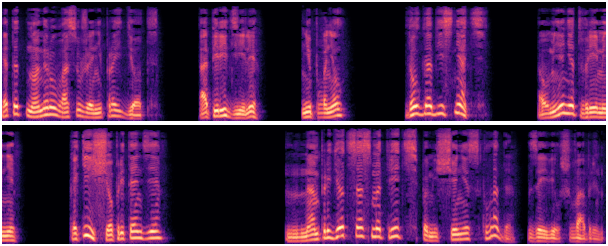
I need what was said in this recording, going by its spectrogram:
этот номер у вас уже не пройдет. Опередили. Не понял? Долго объяснять. А у меня нет времени. Какие еще претензии? Нам придется осмотреть помещение склада, заявил Швабрин,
